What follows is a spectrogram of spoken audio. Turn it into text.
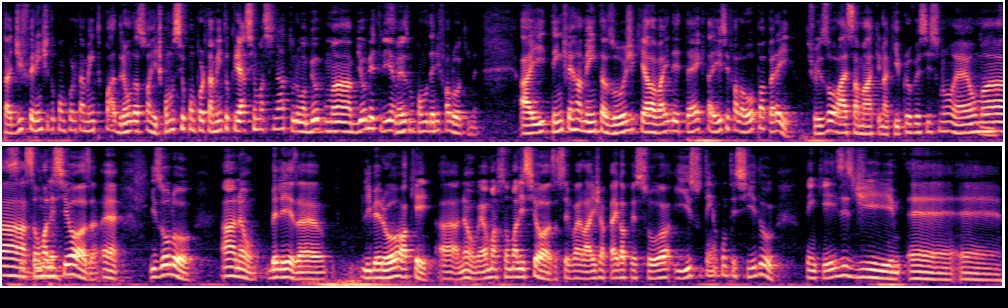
tá diferente do comportamento padrão da sua rede, como se o comportamento criasse uma assinatura, uma, bio, uma biometria Sim. mesmo, como o Dani falou aqui, né? Aí tem ferramentas hoje que ela vai e detecta isso e fala: opa, peraí, deixa eu isolar essa máquina aqui para eu ver se isso não é uma ação maliciosa. É, isolou. Ah, não, beleza, é, liberou, ok. Ah, não, é uma ação maliciosa. Você vai lá e já pega a pessoa, e isso tem acontecido, tem cases de. É, é,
